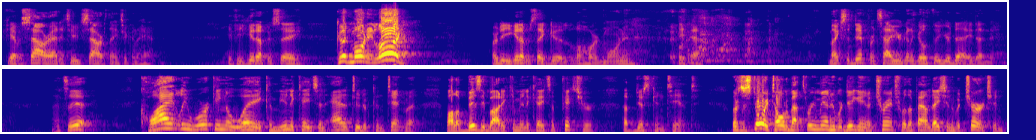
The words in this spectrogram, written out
If you have a sour attitude, sour things are going to happen. If you get up and say, Good morning, Lord, or do you get up and say, Good Lord, morning? yeah. Makes a difference how you're going to go through your day, doesn't it? That's it. Quietly working away communicates an attitude of contentment, while a busybody communicates a picture of discontent. There's a story told about three men who were digging a trench for the foundation of a church, and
